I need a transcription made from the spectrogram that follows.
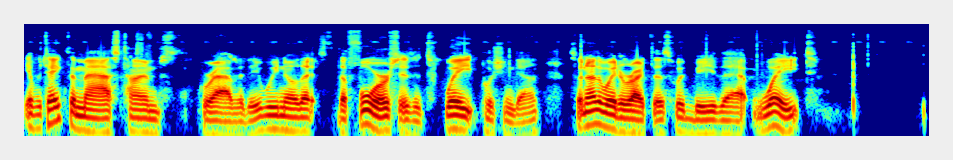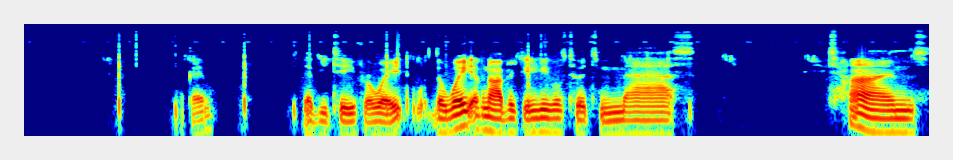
if we take the mass times gravity, we know that the force is its weight pushing down. So another way to write this would be that weight, okay, WT for weight, the weight of an object equals to its mass times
